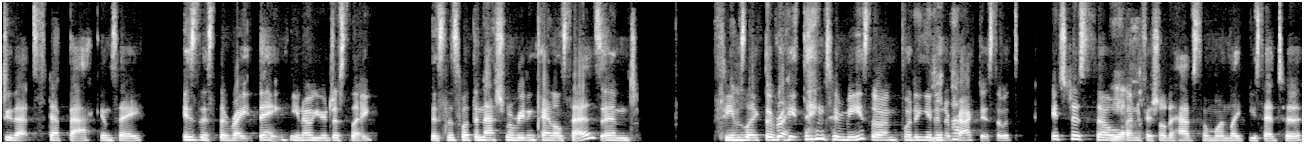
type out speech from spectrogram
do that step back and say, "Is this the right thing?" You know, you're just like, "This is what the National Reading Panel says," and seems like the right thing to me, so I'm putting it yeah. into practice. So it's it's just so yeah. beneficial to have someone like you said to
